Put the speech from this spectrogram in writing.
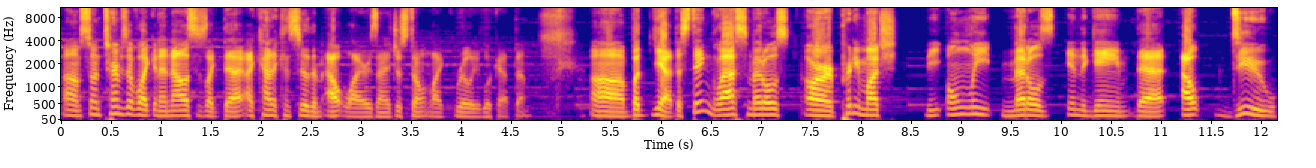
Um, so in terms of like an analysis like that, I kind of consider them outliers and I just don't like really look at them. Uh, but yeah, the stained glass medals are pretty much the only medals in the game that outdo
